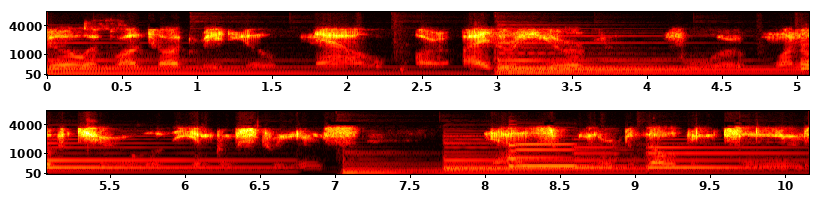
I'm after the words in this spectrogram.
show at Blog Talk Radio now are either here for one of two of the income streams, as we are developing teams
